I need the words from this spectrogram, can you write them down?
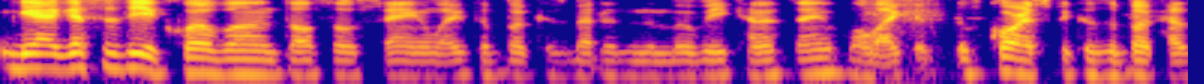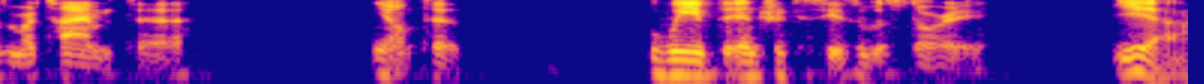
yeah, I guess it's the equivalent also saying like the book is better than the movie kind of thing. Well, like of course, because the book has more time to, you know, to weave the intricacies of a story. Yeah.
